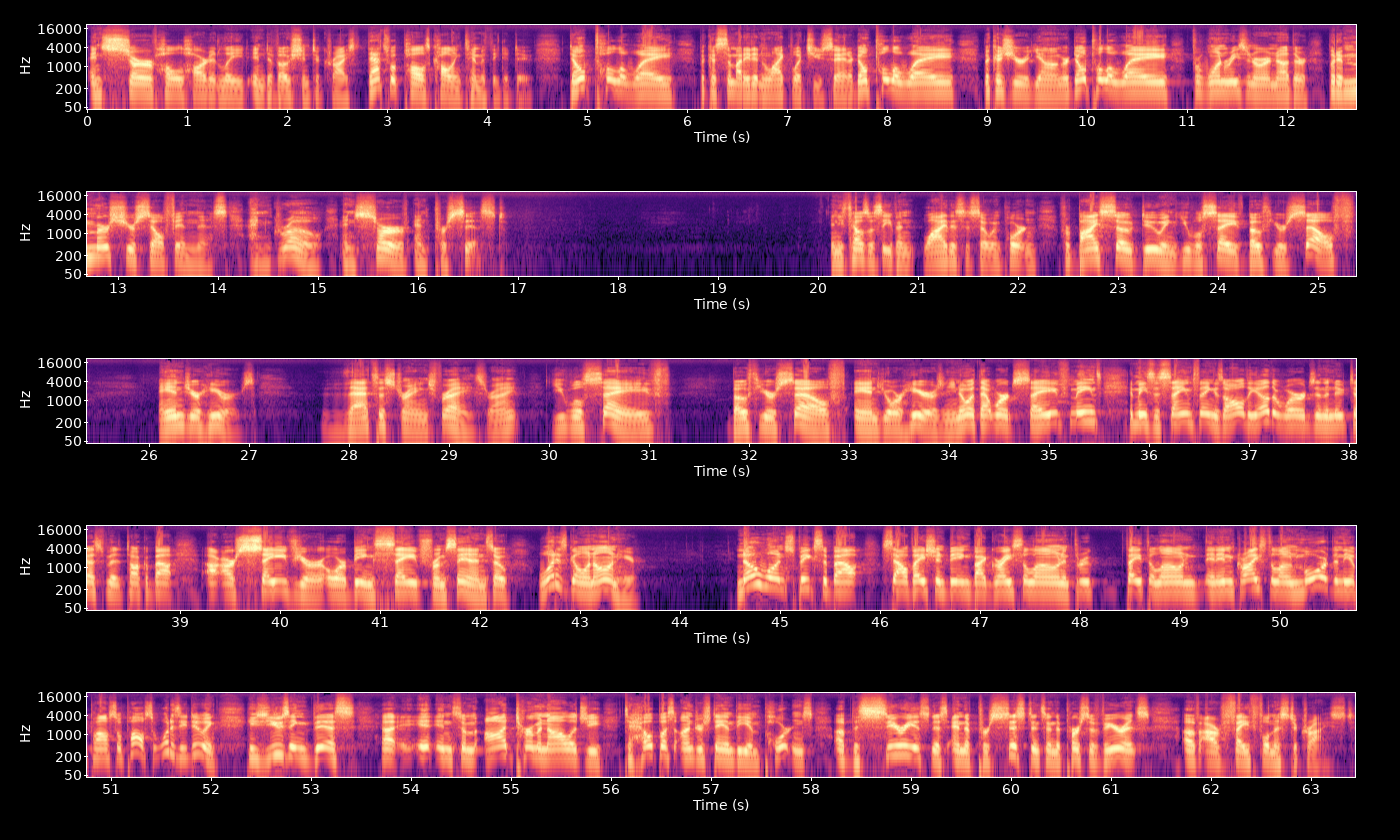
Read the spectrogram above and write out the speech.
and serve wholeheartedly in devotion to Christ. That's what Paul's calling Timothy to do. Don't pull away because somebody didn't like what you said, or don't pull away because you're young, or don't pull away for one reason or another, but immerse yourself in this and grow and serve and persist. And he tells us even why this is so important. For by so doing, you will save both yourself and your hearers. That's a strange phrase, right? you will save both yourself and your hearers. And you know what that word save means? It means the same thing as all the other words in the New Testament that talk about our, Savior or being saved from sin. So, what is going on here? No one speaks about salvation being by grace alone and through faith alone and in Christ alone more than the Apostle Paul. So, what is he doing? He's using this uh, in, in some odd terminology to help us understand the importance of the seriousness and the persistence and the perseverance of our faithfulness to Christ.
